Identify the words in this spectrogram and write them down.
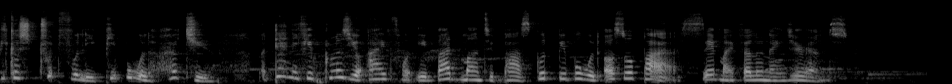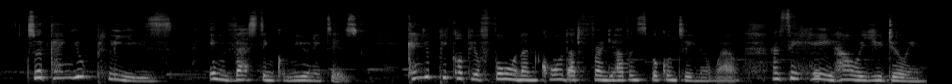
Because truthfully, people will hurt you. But then, if you close your eye for a bad man to pass, good people would also pass. Say, my fellow Nigerians. So, can you please invest in communities? Can you pick up your phone and call that friend you haven't spoken to in a while and say, hey, how are you doing?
